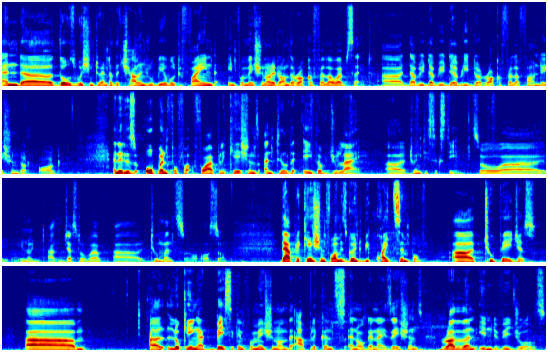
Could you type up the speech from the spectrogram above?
And uh, those wishing to enter the challenge will be able to find information on it on the Rockefeller website, uh, www.rockefellerfoundation.org. And it is open for, for applications until the 8th of July, uh, 2016. So, uh, you know, uh, just over uh, two months or, or, so. The application form is going to be quite simple, two pages. Um, uh, looking at basic information on the applicants and organizations rather than individuals.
